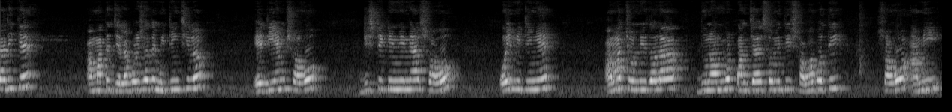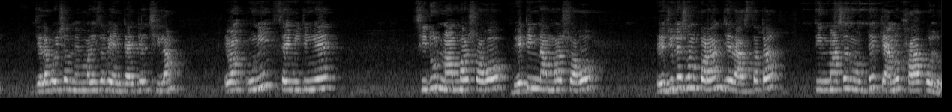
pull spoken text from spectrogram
তারিখে আমাদের জেলা পরিষদে মিটিং ছিল এডিএম সহ ডিস্ট্রিক্ট ইঞ্জিনিয়ার সহ। ওই মিটিংয়ে আমার চণ্ডীতলা দু নম্বর পঞ্চায়েত সমিতির সভাপতি সহ আমি জেলা পরিষদ মেম্বার হিসাবে এনটাইটেল ছিলাম এবং উনি সেই মিটিংয়ে শিডিউল নাম্বার সহ ভেটিং নাম্বার সহ রেজুলেশন করান যে রাস্তাটা তিন মাসের মধ্যে কেন খারাপ হলো।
